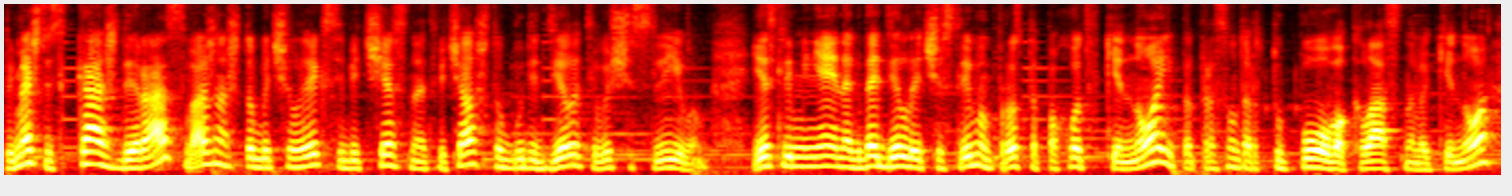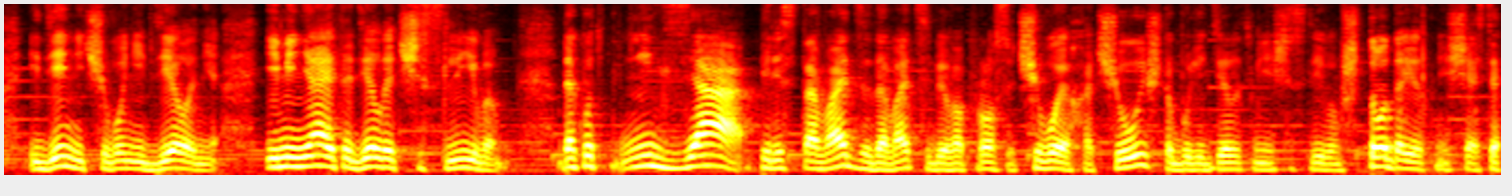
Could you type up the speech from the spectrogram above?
Понимаешь, то есть каждый раз важно, чтобы человек себе честно отвечал, что будет делать его счастливым. Если меня иногда делает счастливым просто поход в кино и просмотр тупого классного кино и день ничего не делания, и меня это делает счастливым. Так вот, нельзя переставать задавать себе вопросы, чего я хочу и что будет делать меня счастливым, что дает мне счастье.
